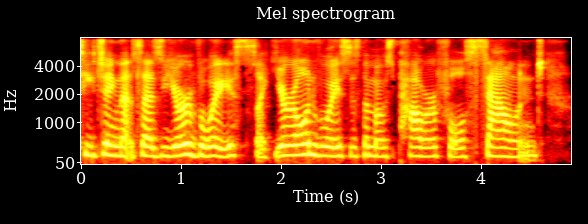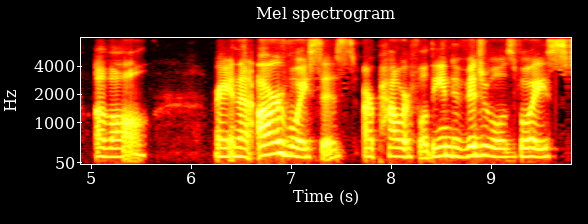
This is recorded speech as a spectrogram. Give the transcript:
teaching that says your voice, like your own voice, is the most powerful sound of all, right? And that our voices are powerful, the individual's voice.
